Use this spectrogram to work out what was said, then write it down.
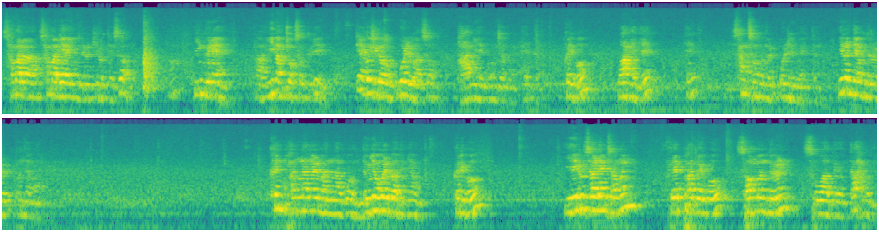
사마라, 사마리아인들을 비롯해서 어? 인근의 아, 이방 족속들이 떼거지로 몰려와서 반위의 공작을 했다. 그리고 왕에게 예, 상소문을 올리고 했던 이런 내용들을 본단 말입니다. 큰 환난을 만나고 능욕을 받으며 그리고 예루살렘 성은 회파되고 성문들은 소화되었다 하거든요.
